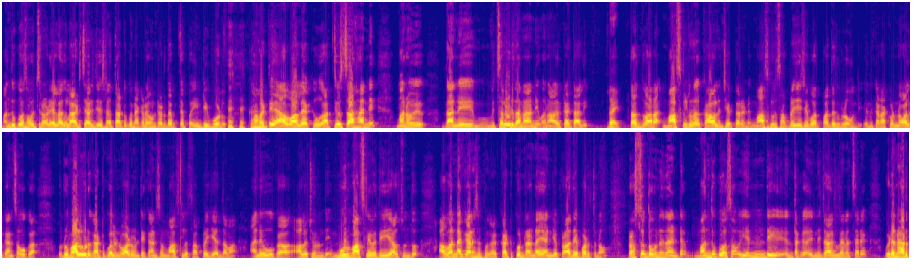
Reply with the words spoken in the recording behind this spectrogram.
మందు కోసం వచ్చినవాడు ఎలాగో లాఠీ చార్జ్ చేసినా తట్టుకుని అక్కడే ఉంటాడు తప్పితే ఇంటికి పోడు. కాబట్టి ఆ వాళ్ళ యొక్క అత్యుత్సాహాన్ని మనం దాన్ని విచ్చలవిడితనాన్ని మనం అరికట్టాలి. Right. తద్వారా మాస్కులు కావాలని చెప్పారండి. మాస్కులు సప్లై చేసే పద్ధతి కూడా ఉంది. ఎందుకంటే అక్కడ ఉన్న వాళ్ళు కనీసం ఒక రుమాలు కూడా కట్టుకోలేని వాడు ఉంటే కనీసం మాస్కులు సప్లై చేద్దామా అనే ఒక ఆలోచన ఉంది. మూడు మాస్కులు ఏవైతే ఇవ్వాల్సి ఉందో అవన్నీ కనీసం కట్టుకుని రండి అని చెప్పి ప్రాధాయపడుతున్నాం. ప్రస్తుతం ఉన్నదంటే మందు కోసం ఎన్ని ఎంత ఎన్ని జాగ్రత్తలు అయినా సరే విడనాడు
